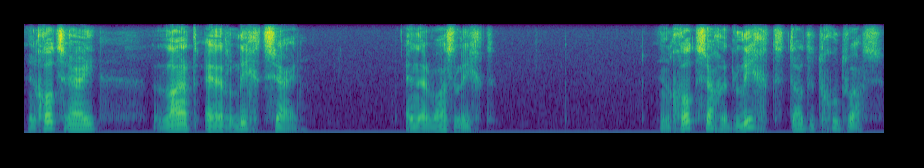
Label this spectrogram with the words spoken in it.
En God zei: Laat er licht zijn. En er was licht. En God zag het licht dat het goed was.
